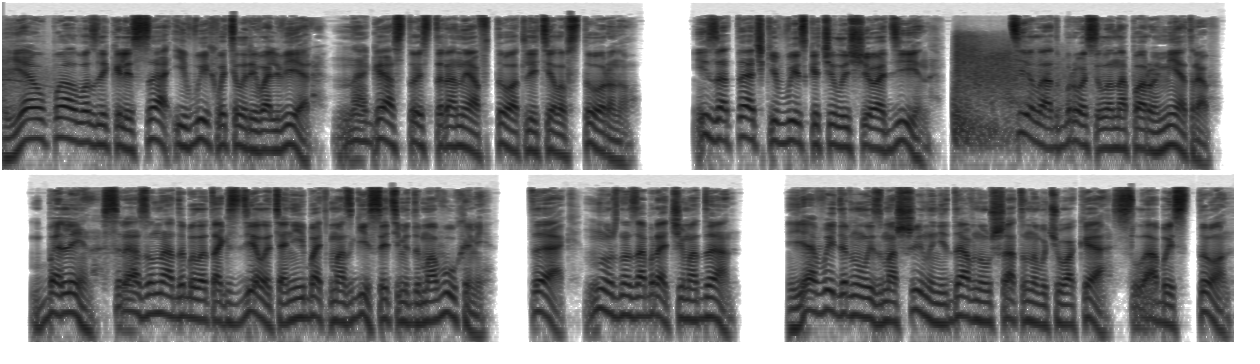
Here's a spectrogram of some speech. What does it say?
Я упал возле колеса и выхватил револьвер. Нога с той стороны авто отлетела в сторону. Из-за тачки выскочил еще один. Тело отбросило на пару метров. Блин, сразу надо было так сделать, а не ебать мозги с этими дымовухами. Так, нужно забрать чемодан. Я выдернул из машины недавно ушатанного чувака. Слабый стон.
